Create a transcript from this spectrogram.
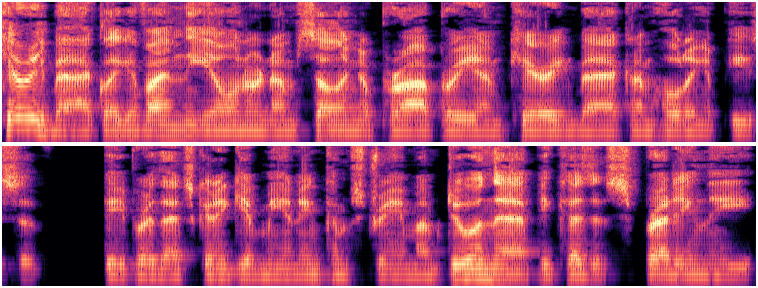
carryback, like if I'm the owner and I'm selling a property, I'm carrying back and I'm holding a piece of paper that's going to give me an income stream. I'm doing that because it's spreading the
